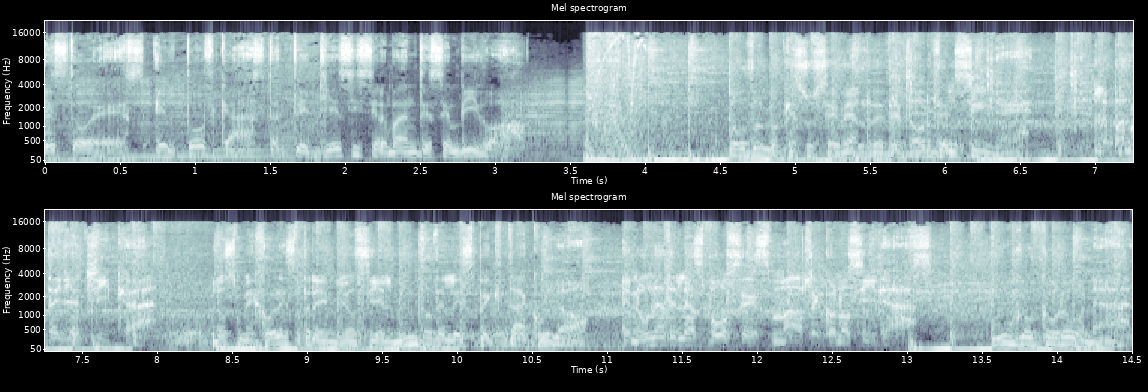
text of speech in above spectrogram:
Esto es el podcast de Jesse Cervantes en vivo. Todo lo que sucede alrededor del cine, la pantalla chica, los mejores premios y el mundo del espectáculo en una de las voces más reconocidas. Hugo Corona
